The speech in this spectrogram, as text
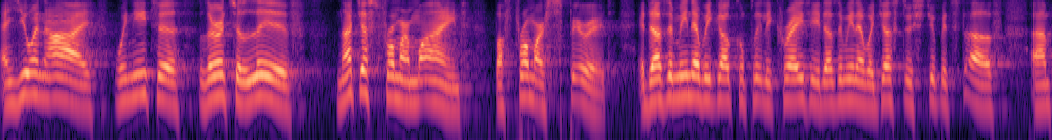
And you and I, we need to learn to live not just from our mind, but from our spirit. It doesn't mean that we go completely crazy. It doesn't mean that we just do stupid stuff. Um,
